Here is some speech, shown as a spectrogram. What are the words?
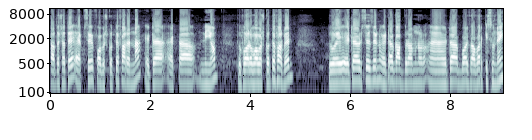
সাথে সাথে অ্যাপসে প্রবেশ করতে পারেন না, এটা একটা নিয়ম। তো পরে প্রবেশ করতে পারবেন। তো এটা হচ্ছে যেন এটা আহ, এটা ভয় পাওয়ার কিছু নেই।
